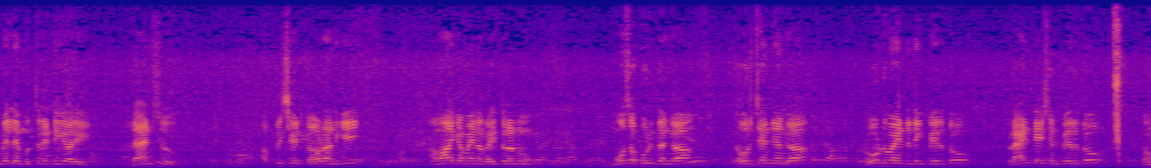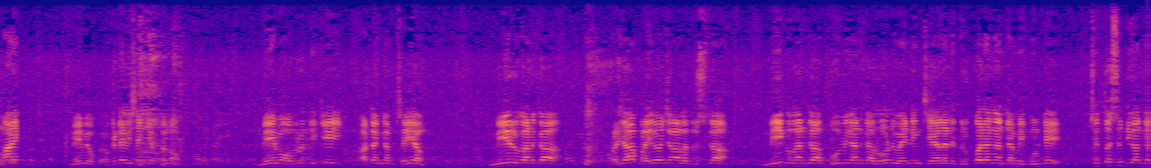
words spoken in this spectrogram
ఎమ్మెల్యే ముత్తిరెడ్డి గారి ల్యాండ్స్ అప్రిషియేట్ కావడానికి అమాయకమైన రైతులను మోసపూరితంగా దౌర్జన్యంగా రోడ్డు వైండనింగ్ పేరుతో ప్లాంటేషన్ పేరుతో అమాయ మేము ఒకటే విషయం చెప్తున్నాం. మేము అభివృద్ధికి ఆటంకం చేయం. మీరు కనుక ప్రజా ప్రయోజనాల దృష్ట్యా మీకు కనుక భూమి కనుక రోడ్డు వైండింగ్ చేయాలనే దృక్పథం కనుక మీకు ఉంటే చిత్తశుద్ధి కనుక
